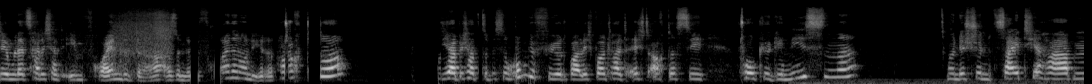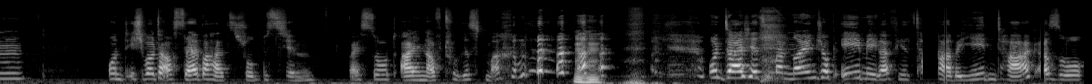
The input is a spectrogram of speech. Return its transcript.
demnächst hatte ich halt eben Freunde da, also eine Freundin und ihre Tochter. Die habe ich halt so ein bisschen rumgeführt, weil ich wollte halt echt auch, dass sie Tokio genießen und eine schöne Zeit hier haben. Und ich wollte auch selber halt schon ein bisschen, weißt du, einen auf Tourist machen. Mhm. Und da ich jetzt in meinem neuen Job eh mega viel Zeit habe, jeden Tag, also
